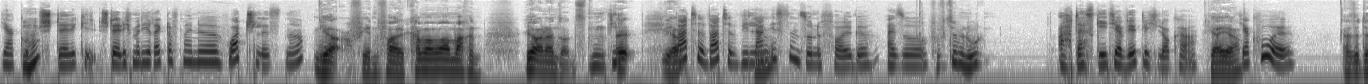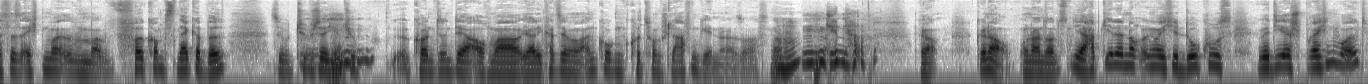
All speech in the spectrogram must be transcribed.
Ja, gut, stelle ich, stell ich mal direkt auf meine Watchlist, ne? Ja, auf jeden Fall. Kann man mal machen. Ja, und ansonsten. Wie, Äh, ja, Warte, warte, wie lang ist denn so eine Folge? Also, 15 Minuten. Ach, das geht ja wirklich locker. Ja, ja. Ja, cool. Also das ist echt mal, mal vollkommen snackable. So typischer YouTube-Content, der auch mal, ja, den kannst du dir mal angucken, kurz vorm Schlafen gehen oder sowas. Ne? genau. Ja, genau. Und ansonsten, ja, habt ihr denn noch irgendwelche Dokus, über die ihr sprechen wollt?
